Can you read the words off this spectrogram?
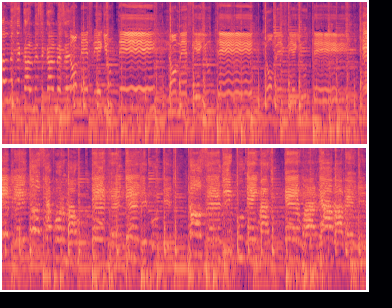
Cálmese, cálmese, cálmese. No me friegue usted, no me friegue usted, no me friegue usted. Que pleito se ha formado, dejen de discutir, no se disputen más, que guardia va a venir.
